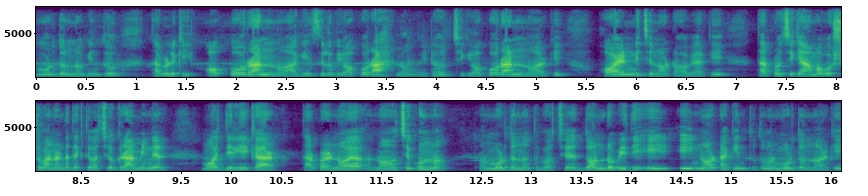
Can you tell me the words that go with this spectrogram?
মূর্ধন্য কিন্তু। তারপরে কি? অপরাহ্ন। আগে ছিল কি? অপরাহ্ন। এটা হচ্ছে কি? অপরাহ্ন আর কি? হয়ের নিচে নটা হবে আর কি। তারপর হচ্ছে কি? আমাবস্য বানানটা দেখতে পাচ্ছ? গ্রামীণের ময় দীর্ঘিকার তারপরে নয় ন হচ্ছে কোন? তোমার মূর্ধন্য। তারপর হচ্ছে দণ্ডবিধি। এই এই নটা কিন্তু তোমার মূর্ধন্য আর কি।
